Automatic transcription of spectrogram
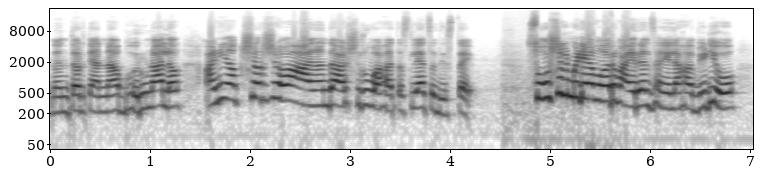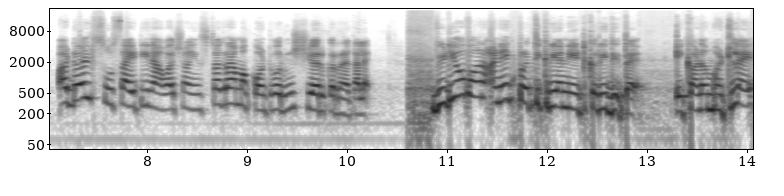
नंतर त्यांना भरून आलं आणि अक्षरशः आनंद अश्रू वाहत असल्याचं दिसतंय. सोशल मीडियावर व्हायरल झालेला हा व्हिडिओ अडल्ट सोसायटी नावाच्या इंस्टाग्राम अकाउंटवरून शेअर करण्यात आलाय. व्हिडिओवर अनेक प्रतिक्रिया नेटकरी देत आहे एकानं म्हटलंय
